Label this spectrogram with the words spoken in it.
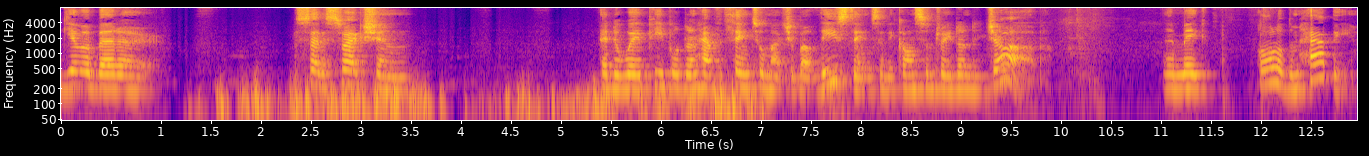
give a better satisfaction and the way people don't have to think too much about these things and they concentrate on the job and make all of them happy.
